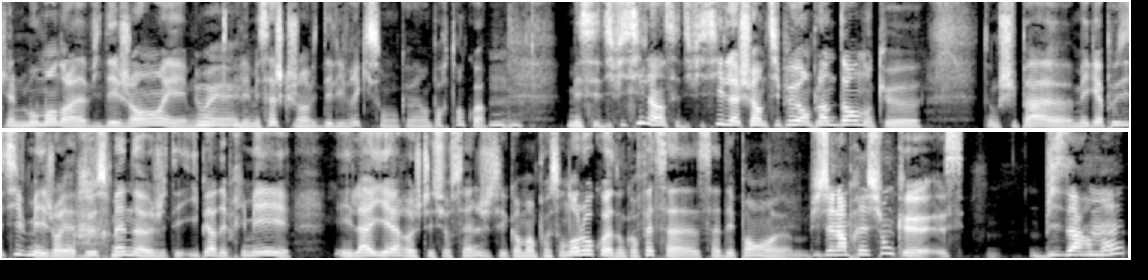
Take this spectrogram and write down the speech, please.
quel moment dans la vie des gens et, Ouais. et les messages que j'ai envie de délivrer qui sont quand même importants quoi. Mm, mm. Mais c'est difficile hein, c'est difficile. Là je suis un petit peu en plein dedans donc euh, donc je suis pas euh, méga positive mais genre il y a deux semaines euh, j'étais hyper déprimée et, et là hier euh, j'étais sur scène j'étais comme un poisson dans l'eau quoi donc en fait ça ça dépend. Puis j'ai l'impression que bizarrement,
